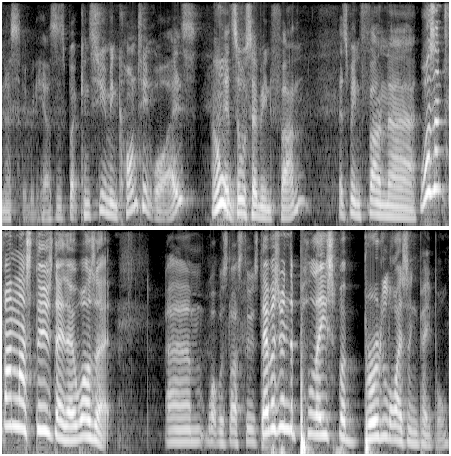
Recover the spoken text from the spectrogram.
no celebrity houses, but consuming content wise, Ooh. it's also been fun. It's been fun. Uh, wasn't fun last thursday though was it um, what was last Thursday? that was when the police were brutalizing people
